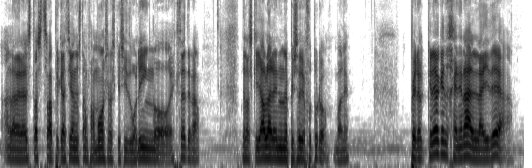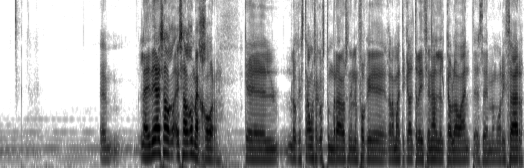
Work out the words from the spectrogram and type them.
a la de estas aplicaciones tan famosas que si Duolingo, etcétera de las que ya hablaré en un episodio futuro, ¿vale? Pero creo que en general la idea... em, la idea es algo, es algo mejor que lo que estamos acostumbrados en el enfoque gramatical tradicional del que hablaba antes, de memorizar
